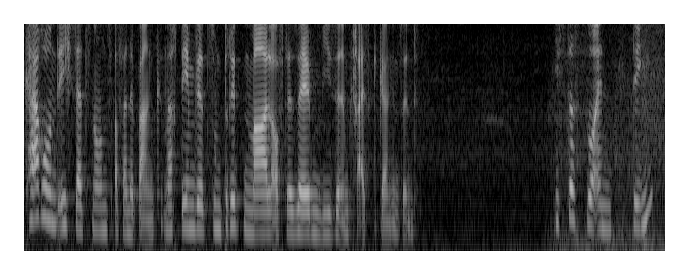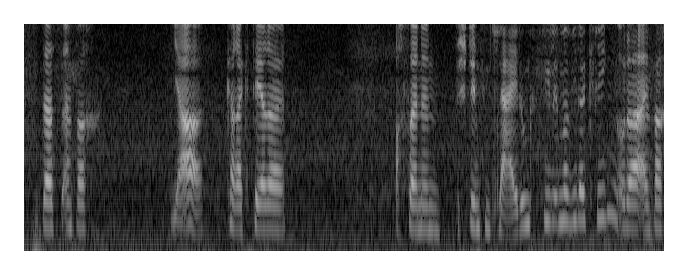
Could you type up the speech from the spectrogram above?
Caro und ich setzen uns auf eine Bank, nachdem wir zum dritten Mal auf derselben Wiese im Kreis gegangen sind. Ist das so ein Ding, dass einfach, ja, Charaktere auch so einen bestimmten Kleidungsstil immer wieder kriegen oder einfach,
